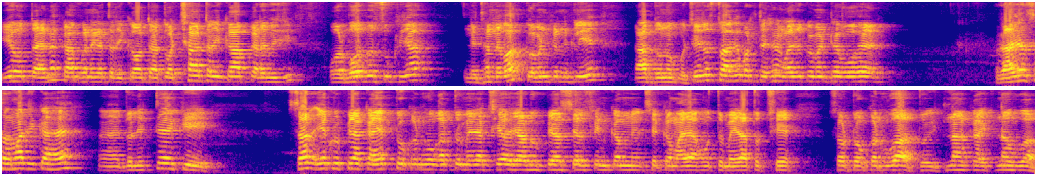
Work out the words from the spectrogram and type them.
ये होता है ना, काम करने का तरीका होता है। तो अच्छा तरीका आपका रवि जी। और बहुत बहुत शुक्रिया धन्यवाद कमेंट करने के लिए आप दोनों को। चलिए दोस्तों, आगे बढ़ते हैं। अगला जो कमेंट है, वो है, राजा शर्मा जी का है जो लिखते हैं कि, सर, एक रुपया का एक टोकन होगा तो मेरा छः हज़ार रुपया सेल्फ इनकम से कमाया हूँ तो मेरा तो छः सौ टोकन हुआ तो इतना का इतना हुआ।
